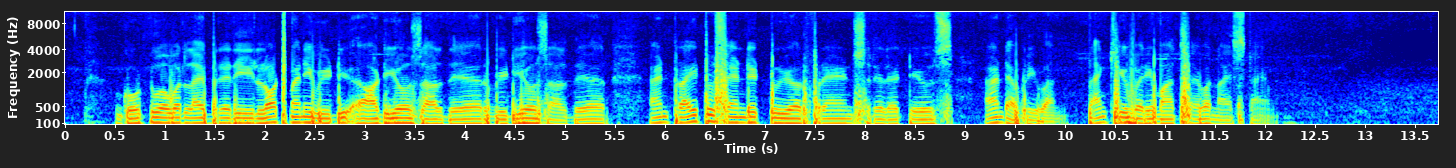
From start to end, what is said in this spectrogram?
go to our library. Lot many video audios are there videos are there and try to send it to your friends relatives and everyone. Thank you very much. Have a nice time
